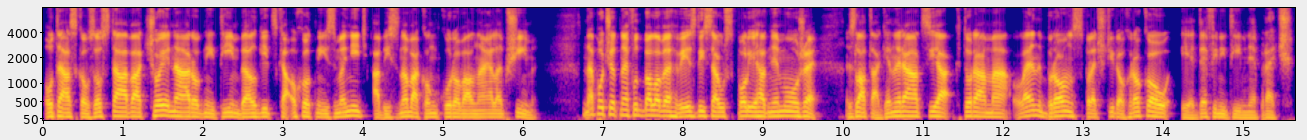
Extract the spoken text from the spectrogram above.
Otázkou zostáva, čo je národný tím Belgicka ochotný zmeniť, aby znova konkuroval najlepším. Na početné futbalové hviezdy sa už spoliehať nemôže. Zlatá generácia, ktorá má len bronz pred 4 rokov, je definitívne preč.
